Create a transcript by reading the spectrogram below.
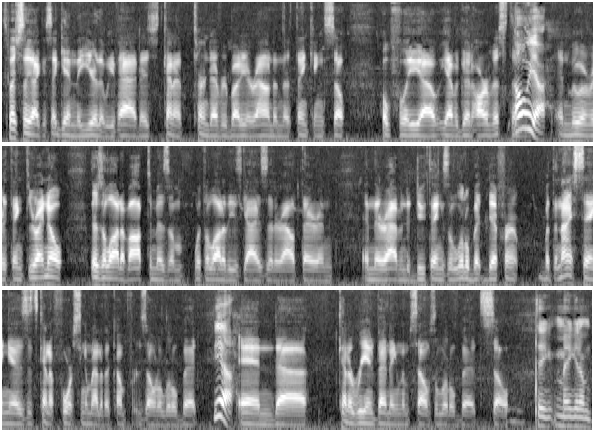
especially like I said, again, the year that we've had has kind of turned everybody around in their thinking. So hopefully uh, we have a good harvest. And, Oh, yeah. and move everything through. I know there's a lot of optimism with a lot of these guys that are out there, and and they're having to do things a little bit different. But the nice thing is, it's kind of forcing them out of their comfort zone a little bit, Yeah, and uh, kind of reinventing themselves a little bit. So Take, making them.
